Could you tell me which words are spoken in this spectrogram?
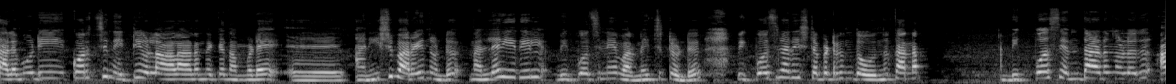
തലമുടി കുറച്ച് നെറ്റിയുള്ള ആളാണെന്നൊക്കെ നമ്മുടെ അനീഷ് പറയുന്നുണ്ട്. നല്ല രീതിയിൽ ബിഗ് ബോസിനെ വർണിച്ചിട്ടുണ്ട്. ബിഗ് ബോസിന് അത് ഇഷ്ടപ്പെട്ടെന്ന് തോന്നുന്നു. കാരണം ബിഗ് ബോസ് എന്താണെന്നുള്ളത് ആ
